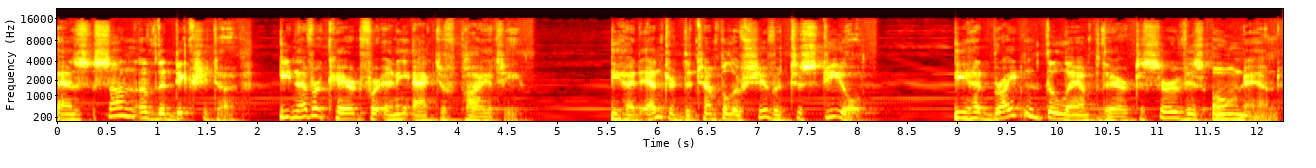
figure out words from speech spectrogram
As son of the Dikshita, he never cared for any act of piety. He had entered the temple of Shiva to steal. He had brightened the lamp there to serve his own end,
